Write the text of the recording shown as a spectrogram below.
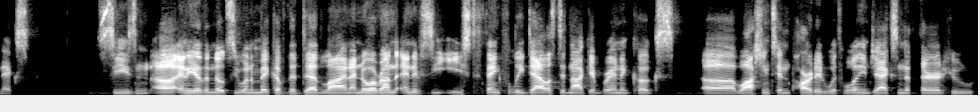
next season. Uh, any other notes you want to make of the deadline? I know around the NFC East, thankfully Dallas did not get Brandin Cooks. Uh, Washington parted with William Jackson III, who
